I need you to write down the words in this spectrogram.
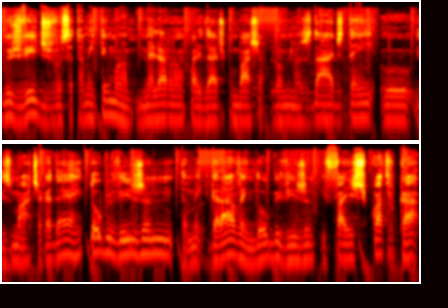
Nos vídeos você também tem uma melhora na qualidade com baixa luminosidade, tem o Smart HDR. Dolby Vision também grava em Dolby Vision e faz 4K,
